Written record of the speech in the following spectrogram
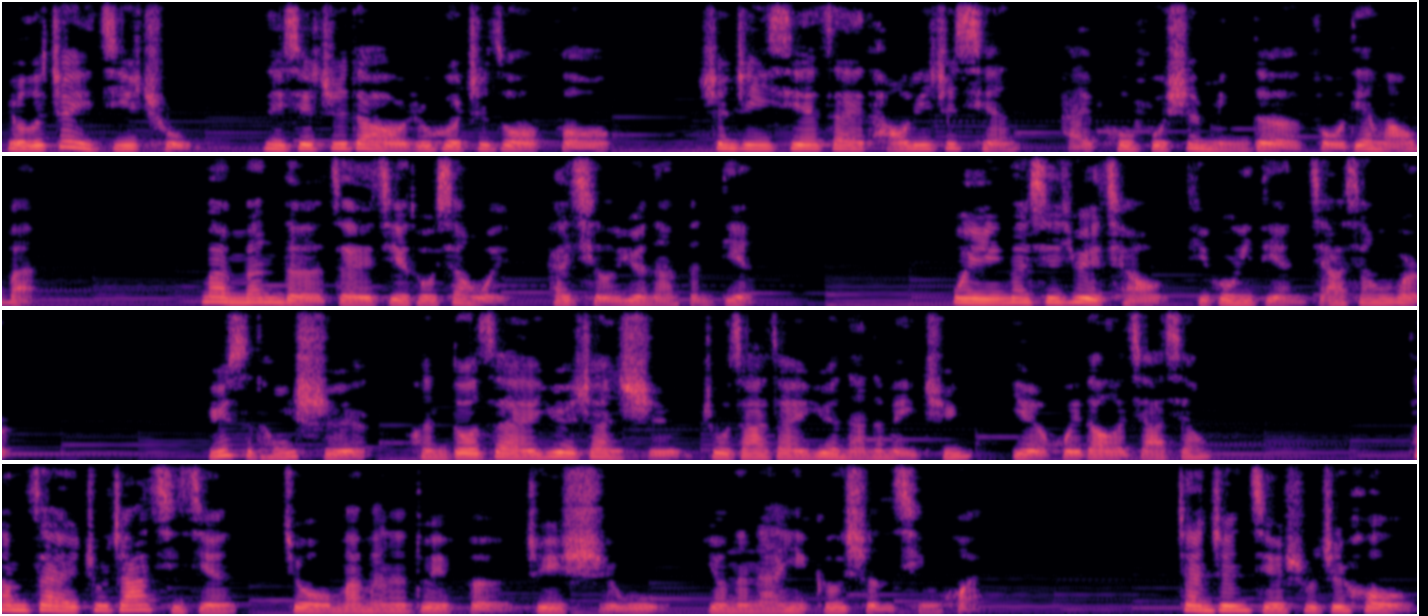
有了这一基础，那些知道如何制作佛，甚至一些在逃离之前。还颇负盛名的否店老板，慢慢的在街头巷尾开起了越南粉店，为那些越侨提供一点家乡味儿。与此同时，很多在越战时驻扎在越南的美军也回到了家乡。他们在驻扎期间就慢慢的对粉这一食物有了难以割舍的情怀。战争结束之后，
